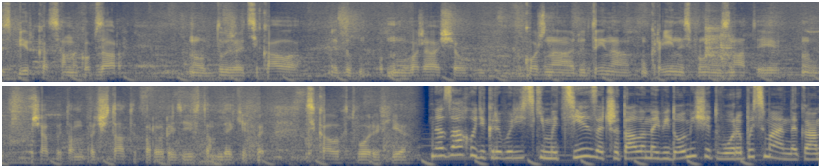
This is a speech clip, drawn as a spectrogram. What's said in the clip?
збірка, саме Кобзар, ну, дуже цікава. Я ну, вважаю, що кожна людина, українець повинен знати, ну, хоча б там прочитати пару разів, там декілька цікавих творів є. На заході криворізькі митці зачитали найвідоміші твори письменника.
